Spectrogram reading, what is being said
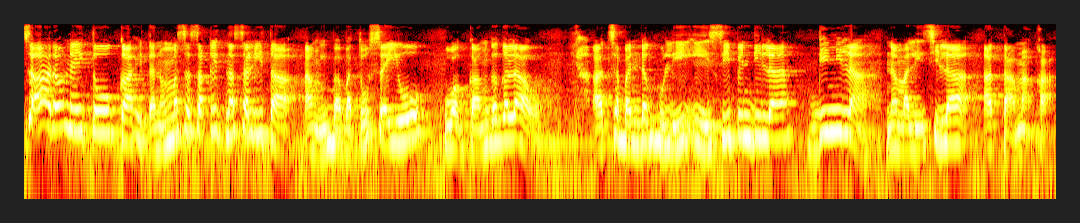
Sa araw na ito, kahit anong masasakit na salita ang ibabato sa iyo, huwag kang gagalaw. At sa bandang huli, iisipin nila, di nila na mali sila at tama ka.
